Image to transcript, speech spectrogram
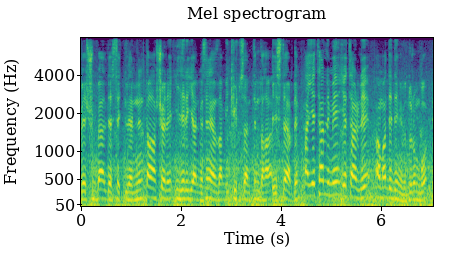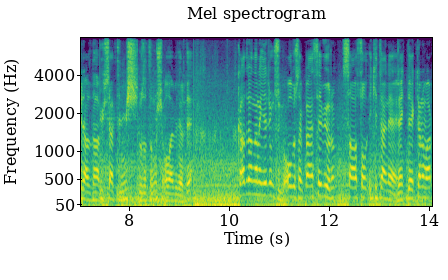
ve şu bel desteklerinin daha şöyle ileri gelmesini en azından 2-3 santim daha isterdim. Ha yeterli mi? Yeterli ama dediğim gibi durum bu. Biraz daha yükseltilmiş, uzatılmış olabilirdi. Kadranlarına gelecek olursak ben seviyorum. Sağ sol iki tane renkli ekranı var.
